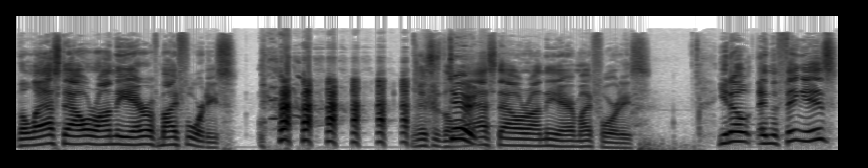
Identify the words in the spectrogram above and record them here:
The last hour on the air of my 40s. this is the Dude. last hour on the air my 40s. You know, and the thing is,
